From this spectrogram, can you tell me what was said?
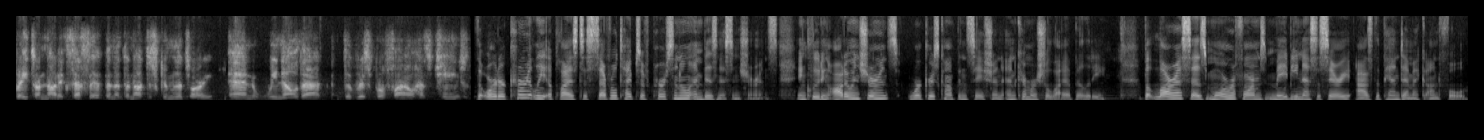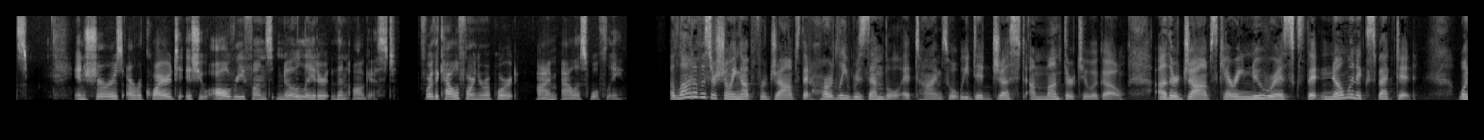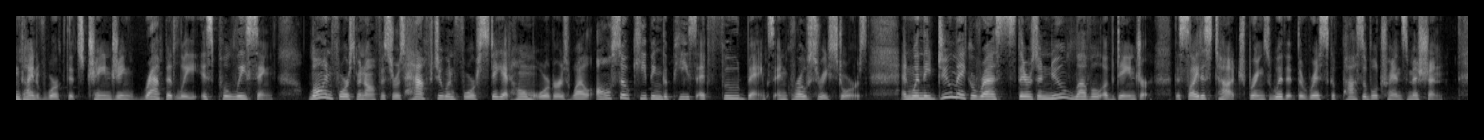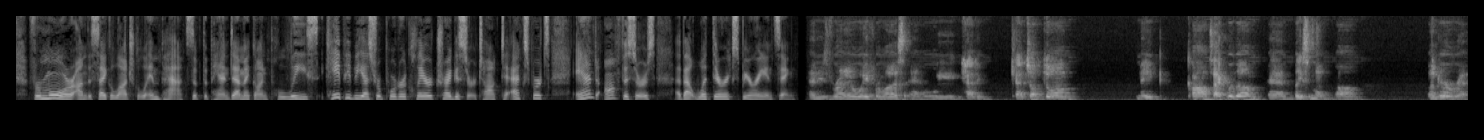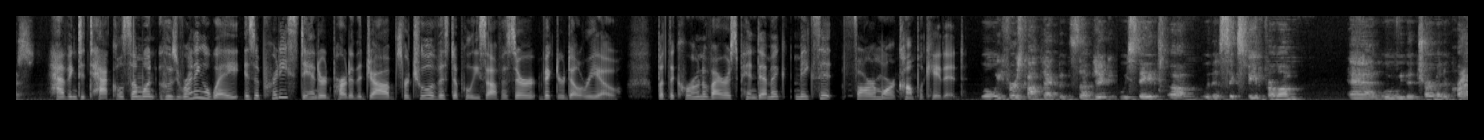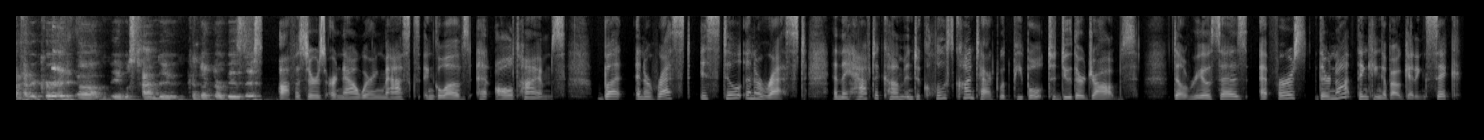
rates are not excessive and that they're not discriminatory. And we know that the risk profile has changed. The order currently applies to several types of personal and business insurance, including auto insurance, workers' compensation, and commercial liability. But Lara says more reforms may be necessary as the pandemic unfolds. Insurers are required to issue all refunds no later than August. For the California Report, I'm Alice Woelfle. A lot of us are showing up for jobs that hardly resemble at times what we did just a month or two ago. Other jobs carry new risks that no one expected. One kind of work that's changing rapidly is policing. Law enforcement officers have to enforce stay at home orders while also keeping the peace at food banks and grocery stores. And when they do make arrests, there's a new level of danger. The slightest touch brings with it the risk of possible transmission. For more on the psychological impacts of the pandemic on police, KPBS reporter Claire Trageser talked to experts and officers about what they're experiencing. And he's running away from us, and we had to catch up to him, make contact with him, and place him um, under arrest. Having to tackle someone who's running away is a pretty standard part of the job for Chula Vista police officer Victor Del Rio. But the coronavirus pandemic makes it far more complicated. When we first contacted the subject, we stayed um, within six feet from him. And when we determined a crime had occurred, um, it was time to conduct our business. Officers are now wearing masks and gloves at all times. But an arrest is still an arrest, and they have to come into close contact with people to do their jobs. Del Rio says at first, they're not thinking about getting sick,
